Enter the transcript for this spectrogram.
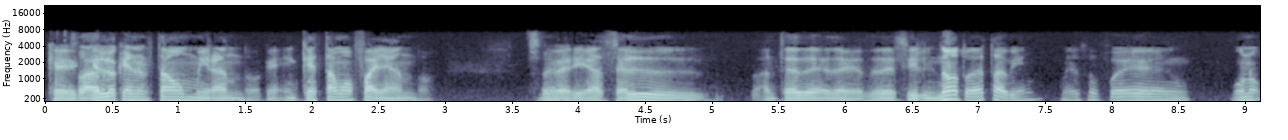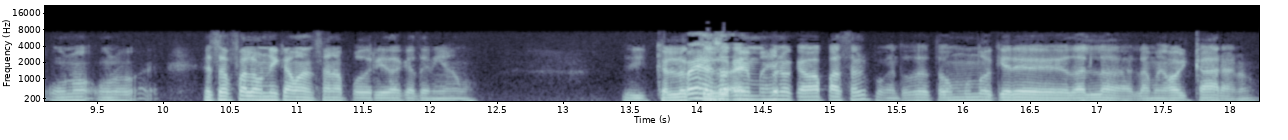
qué, es lo que no estamos mirando, en qué estamos fallando. Debería ser antes de, decir, no, todo está bien. Eso fue uno, uno, uno, esa fue la única manzana podrida que teníamos. Y que es lo, pues que, me imagino que va a pasar, porque entonces todo el mundo quiere dar la, mejor cara, ¿no?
